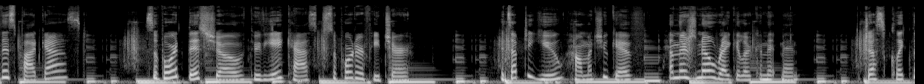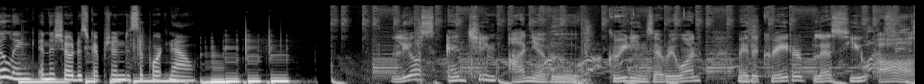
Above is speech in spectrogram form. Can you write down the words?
this podcast? Support this show through the ACAST supporter feature. It's up to you how much you give, and there's no regular commitment. Just click the link in the show description to support now. Lios Enchim Anyavu. Greetings, everyone. May the Creator bless you all.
